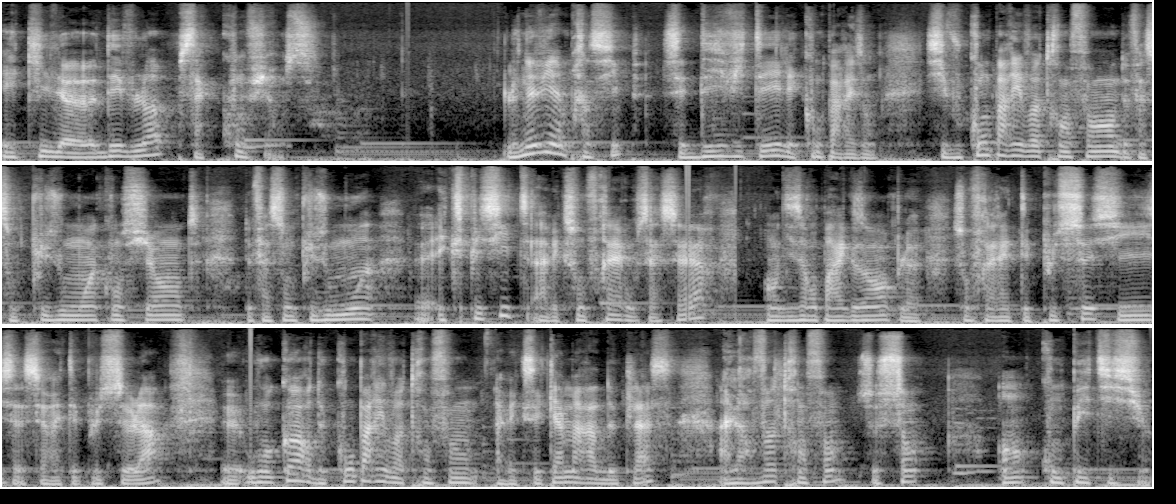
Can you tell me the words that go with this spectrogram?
et qu'il euh, développe sa confiance. Le neuvième principe, c'est d'éviter les comparaisons. Si vous comparez votre enfant de façon plus ou moins consciente, de façon plus ou moins euh, explicite avec son frère ou sa sœur, en disant par exemple son frère était plus ceci, sa sœur était plus cela, euh, ou encore de comparer votre enfant avec ses camarades de classe, alors votre enfant se sent en compétition.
